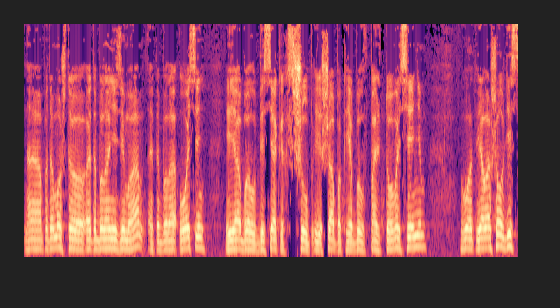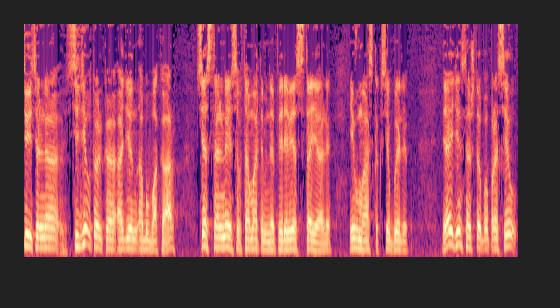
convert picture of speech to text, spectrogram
а, потому что это была не зима, это была осень, и я был без всяких шуб и шапок, я был в пальто в осеннем. Вот, я вошел, действительно, сидел только один Абубакар, все остальные с автоматами на перевес стояли, и в масках все были. Я единственное, что попросил,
